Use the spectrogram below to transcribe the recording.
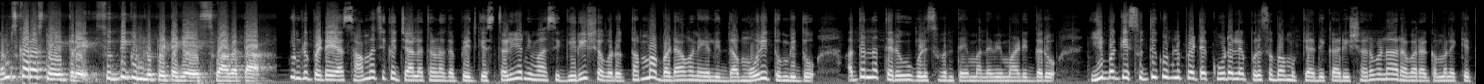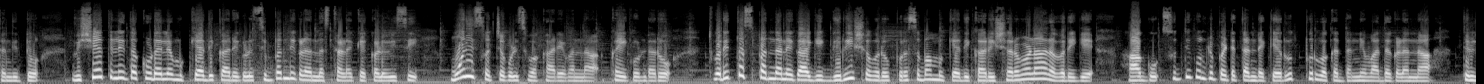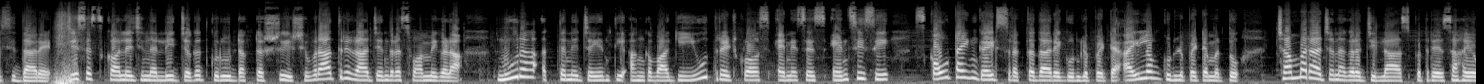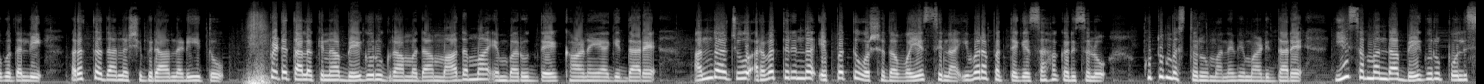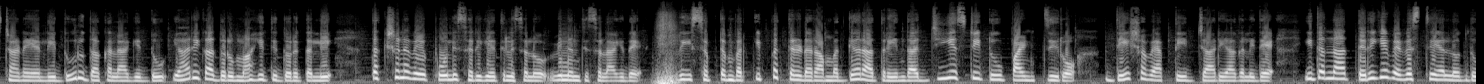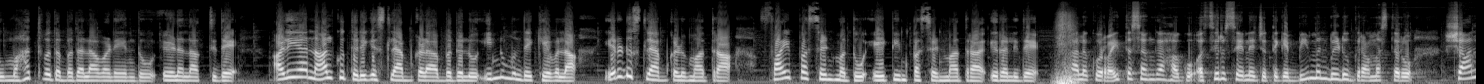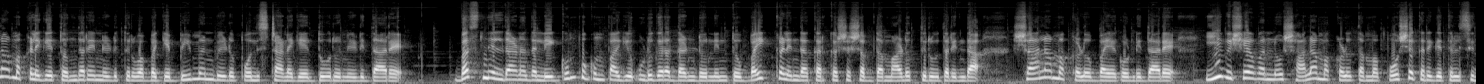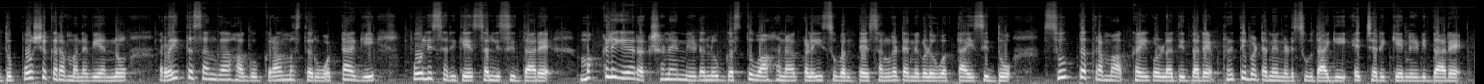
ನಮಸ್ಕಾರ ಸ್ನೇಹಿತರೆ ಸುದ್ದಿಗುಂಡ್ಲುಪೇಟೆಗೆ ಸ್ವಾಗತ. ಗುಂಡ್ಲುಪೇಟೆಯ ಸಾಮಾಜಿಕ ಜಾಲತಾಣದ ಪೇಜ್ಗೆ ಸ್ಥಳೀಯ ನಿವಾಸಿ ಗಿರೀಶ್ ಅವರು ತಮ್ಮ ಬಡಾವಣೆಯಲ್ಲಿದ್ದ ಮೋರಿ ತುಂಬಿದ್ದು ಅದನ್ನ ತೆರವುಗೊಳಿಸುವಂತೆ ಮನವಿ ಮಾಡಿದ್ದರು. ಈ ಬಗ್ಗೆ ಸುದ್ದಿಗುಂಡ್ಲುಪೇಟೆ ಕೂಡಲೇ ಪುರಸಭಾ ಮುಖ್ಯಾಧಿಕಾರಿ ಶರವಣರವರ ಗಮನಕ್ಕೆ ತಂದಿತ್ತು. ವಿಷಯ ತಿಳಿದ ಕೂಡಲೇ ಮುಖ್ಯಾಧಿಕಾರಿಗಳು ಸಿಬ್ಬಂದಿಗಳನ್ನು ಸ್ಥಳಕ್ಕೆ ಕಳುಹಿಸಿ ಮೋರಿ ಸ್ವಚ್ಛಗೊಳಿಸುವ ಕಾರ್ಯವನ್ನು ಕೈಗೊಂಡರು. ತ್ವರಿತ ಸ್ಪಂದನೆಗಾಗಿ ಗಿರೀಶ್ ಅವರು ಪುರಸಭಾ ಮುಖ್ಯಾಧಿಕಾರಿ ಶರವಣರವರಿಗೆ ಹಾಗೂ ಸುದ್ದಿಗುಂಡ್ಲುಪೇಟೆ ತಂಡಕ್ಕೆ ಹೃತ್ಪೂರ್ವಕ ಧನ್ಯವಾದಗಳನ್ನು ತಿಳಿಸಿದ್ದಾರೆ. ಜೆಎಸ್ಎಸ್ ಕಾಲೇಜಿನಲ್ಲಿ ಜಗದ್ಗುರು ಡಾಕ್ಟರ್ ಶ್ರೀ ಶಿವರಾತ್ರಿ ರಾಜೇಂದ್ರ ಸ್ವಾಮಿಗಳ ನೂರ ಹತ್ತನೇ ಜಯಂತಿ ಅಂಗವಾಗಿ youth red cross NSS NCC scout and guides ರಕ್ತದಾರೆ Gundlupet, I love Gundlupet ಮತ್ತು ಚಾಮರಾಜನಗರ ಜಿಲ್ಲಾ ಆಸ್ಪತ್ರೆಯ ಸಹಯೋಗದಲ್ಲಿ ರಕ್ತದಾನ ಶಿಬಿರ ನಡೆಯಿತು. ಗುಂಡ್ಲುಪೇಟೆ ತಾಲೂಕಿನ ಬೇಗೂರು ಗ್ರಾಮದ ಮಾದಮ್ಮ ಎಂಬ ವೃದ್ಧೆ ಕಾಣೆಯಾಗಿದ್ದಾರೆ. ಅಂದಾಜು ಅರವತ್ತರಿಂದ ಎಪ್ಪತ್ತು ವರ್ಷದ ವಯಸ್ಸಿನ ಇವರ ಪತ್ತೆಗೆ ಸಹಕರಿಸಲು ಕುಟುಂಬಸ್ಥರು ಮನವಿ ಮಾಡಿದ್ದಾರೆ. ಈ ಸಂಬಂಧ ಬೇಗೂರು ಪೊಲೀಸ್ ಠಾಣೆಯಲ್ಲಿ ದೂರು ದಾಖಲಾಗಿದ್ದು, ಯಾರಿಗಾದರೂ ಮಾಹಿತಿ ದೊರೆತಲ್ಲಿ ತಕ್ಷಣವೇ ಪೊಲೀಸರಿಗೆ ತಿಳಿಸಲು ವಿನಂತಿಸಲಾಗಿದೆ. ಈ ಸೆಪ್ಟೆಂಬರ್ ಇಪ್ಪತ್ತೆರಡರ ಮಧ್ಯರಾತ್ರಿಯಿಂದ ಜಿಎಸ್ಟಿ ಟೂ ಪಾಯಿಂಟ್ ಜೀರೋ ದೇಶವ್ಯಾಪ್ತಿ ಜಾರಿಯಾಗಲಿದೆ. ಇದನ್ನ ತೆರಿಗೆ ವ್ಯವಸ್ಥೆಯಲ್ಲೊಂದು ಮಹತ್ವದ ಬದಲಾವಣೆ ಎಂದು ಹೇಳಲಾಗ್ತಿದೆ. ಹಳೆಯ ನಾಲ್ಕು ತೆರಿಗೆ ಸ್ಲ್ಯಾಬ್ಗಳ ಬದಲು ಇನ್ನು ಮುಂದೆ ಕೇವಲ ಎರಡು ಸ್ಲ್ಯಾಬ್ಗಳು ಮಾತ್ರ, ಫೈವ್ ಪರ್ಸೆಂಟ್ ಮತ್ತು ಏಟೀನ್ ಪರ್ಸೆಂಟ್ ಮಾತ್ರ ಇರಲಿದೆ. ತಾಲೂಕು ರೈತ ಸಂಘ ಹಾಗೂ ಹಸಿರು ಸೇನೆ ಜೊತೆಗೆ ಭೀಮನ್ಬೀಡು ಗ್ರಾಮಸ್ಥರು ಶಾಲಾ ಮಕ್ಕಳಿಗೆ ತೊಂದರೆ ನೀಡುತ್ತಿರುವ ಬಗ್ಗೆ ಭೀಮನ್ಬೀಡು ಪೊಲೀಸ್ ಠಾಣೆಗೆ ದೂರು ನೀಡಿದ್ದಾರೆ. ಬಸ್ ನಿಲ್ದಾಣದಲ್ಲಿ ಗುಂಪು ಗುಂಪಾಗಿ ಹುಡುಗರ ದಂಡು ನಿಂತು ಬೈಕ್ಗಳಿಂದ ಕರ್ಕಶ ಶಬ್ದ ಮಾಡುತ್ತಿರುವುದರಿಂದ ಶಾಲಾ ಮಕ್ಕಳು ಭಯಗೊಂಡಿದ್ದಾರೆ. ಈ ವಿಷಯವನ್ನು ಶಾಲಾ ಮಕ್ಕಳು ತಮ್ಮ ಪೋಷಕರಿಗೆ ತಿಳಿಸಿದ್ದು, ಪೋಷಕರ ಮನವಿಯನ್ನು ರೈತ ಸಂಘ ಹಾಗೂ ಗ್ರಾಮಸ್ಥರು ಒಟ್ಟಾಗಿ ಪೊಲೀಸರಿಗೆ ಸಲ್ಲಿಸಿದ್ದಾರೆ. ಮಕ್ಕಳಿಗೆ ರಕ್ಷಣೆ ನೀಡಲು ಗಸ್ತು ವಾಹನ ಕಳುಹಿಸುವಂತೆ ಸಂಘಟನೆಗಳು ಒತ್ತಾಯಿಸಿದ್ದು, ಸೂಕ್ತ ಕ್ರಮ ಕೈಗೊಳ್ಳದಿದ್ದರೆ ಪ್ರತಿಭಟನೆ ನಡೆಸುವುದಾಗಿ ಎಚ್ಚರಿಕೆ ನೀಡಿದ್ದಾರೆ.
